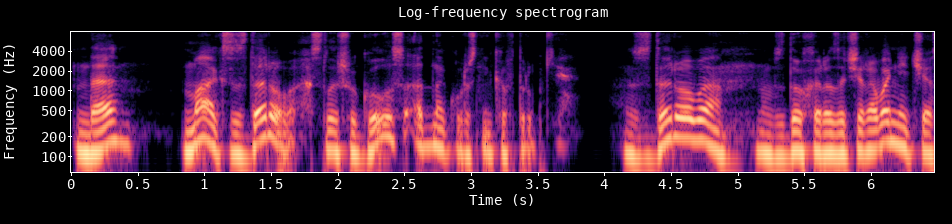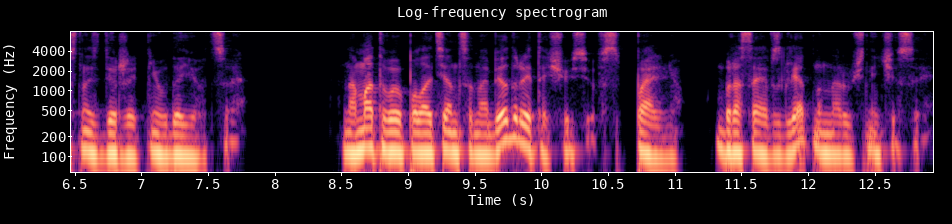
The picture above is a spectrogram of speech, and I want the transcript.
«Да? Макс, здорово!» — слышу голос однокурсника в трубке. «Здорово!» — вздоха разочарования честно сдержать не удается. Наматываю полотенце на бедра и тащусь в спальню, бросая взгляд на наручные часы.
